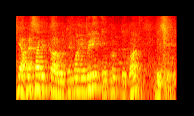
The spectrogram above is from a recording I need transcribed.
જે આપણે સાબિત કરવાનું. ત્રિકોણ એબીડી એકરૂપ ત્રિકોણ બીસીડી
